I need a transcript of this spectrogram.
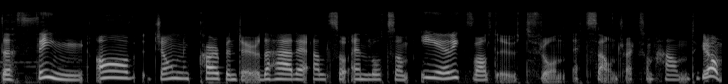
The Thing av John Carpenter. Och Det här är alltså en låt som Erik valt ut från ett soundtrack som han tycker om.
